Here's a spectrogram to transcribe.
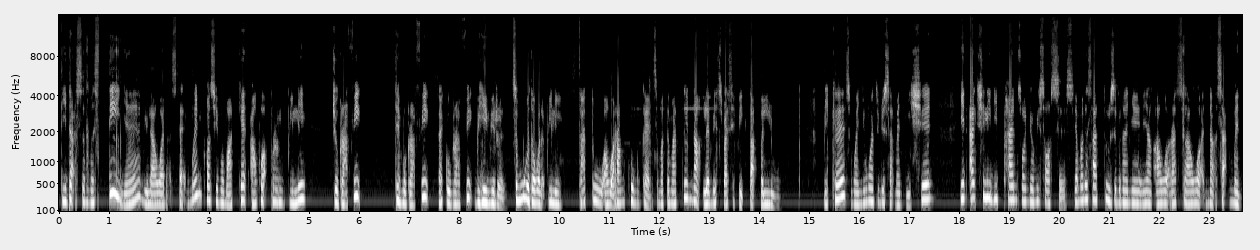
Tidak semestinya bila awak nak segmen consumer market, awak perlu pilih geografik, demografik, psikografik, behavioral. Semua tu awak nak pilih. Satu awak rangkumkan semata-mata nak lebih spesifik. Tak perlu. Because when you want to do segmentation, it actually depends on your resources. Yang mana satu sebenarnya yang awak rasa awak nak segment.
